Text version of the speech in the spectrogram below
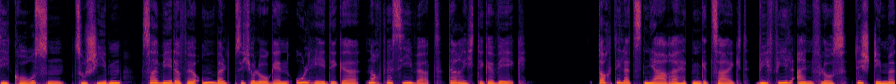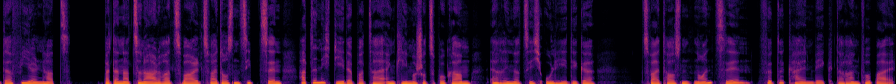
die Großen zu schieben, sei weder für Umweltpsychologin Ulhedige noch für Sievert der richtige Weg. Doch die letzten Jahre hätten gezeigt, wie viel Einfluss die Stimme der vielen hat. Bei der Nationalratswahl 2017 hatte nicht jede Partei ein Klimaschutzprogramm, erinnert sich Ulhedige. 2019 führte kein Weg daran vorbei.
